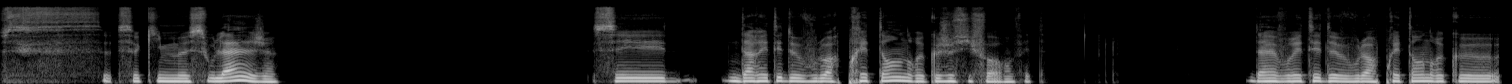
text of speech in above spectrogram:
ce, ce qui me soulage, c'est d'arrêter de vouloir prétendre que je suis fort, en fait. D'arrêter de vouloir prétendre que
